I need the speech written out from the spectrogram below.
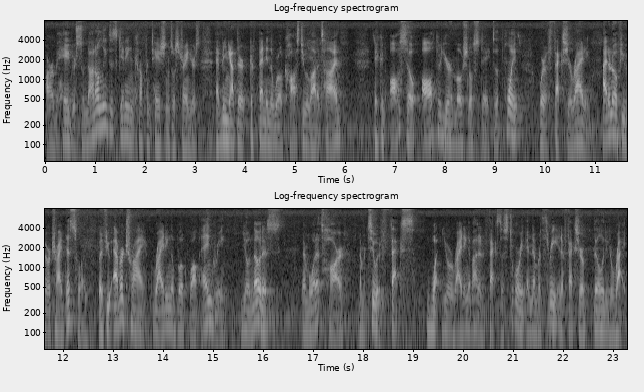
our behavior. So not only does getting in confrontations with strangers and being out there defending the world cost you a lot of time, it can also alter your emotional state to the point where it affects your writing. I don't know if you've ever tried this one, but if you ever try writing a book while angry, you'll notice number one, it's hard. Number two, it affects what you're writing about, it affects the story. And number three, it affects your ability to write.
